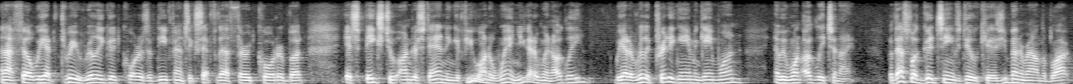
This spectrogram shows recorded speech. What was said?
And I felt we had three really good quarters of defense, except for that third quarter. But it speaks to understanding if you want to win, you got to win ugly. We had a really pretty game in game one, and we won ugly tonight. But that's what good teams do, kids. You've been around the block.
